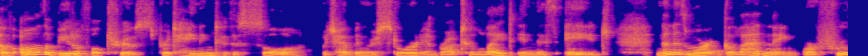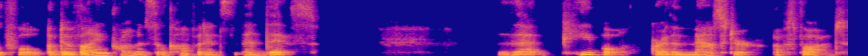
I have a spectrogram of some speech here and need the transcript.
Of all the beautiful truths pertaining to the soul, which have been restored and brought to light in this age, none is more gladdening or fruitful of divine promise and confidence than this that people are the master of thought,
